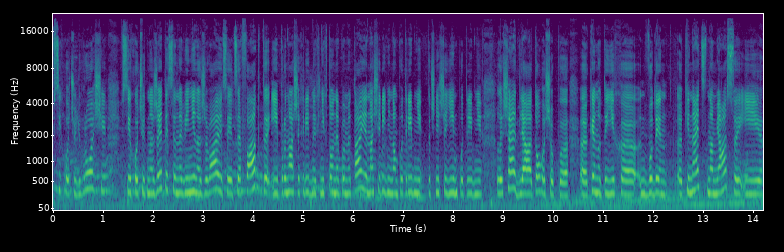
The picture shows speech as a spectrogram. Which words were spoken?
Ще Всі хочуть гроші, всі хочуть нажитися на війні, наживаються, і це факт. І про наших рідних ніхто не пам'ятає. Наші рідні нам потрібні, точніше, їм потрібні лише для того, щоб е, кинути їх е, в один е, кінець на м'ясо. І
